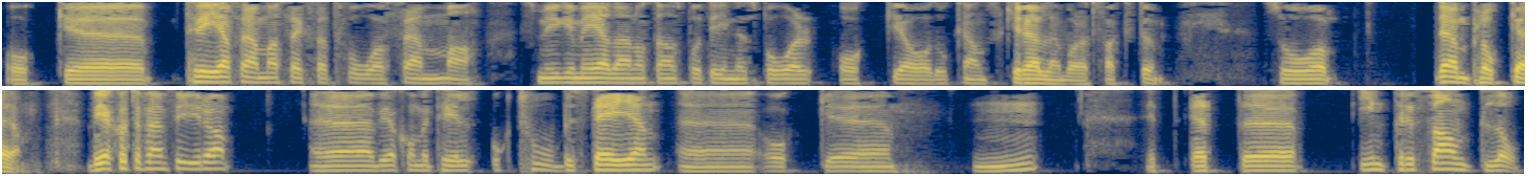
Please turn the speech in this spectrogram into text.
Och eh, trea, femma, sexa, tvåa, femma. Smyger med där någonstans på ett innespår och ja, då kan skrällen vara ett faktum. Så den plockar jag. V75 4. Eh, vi har kommit till oktoberstejen eh, och eh, mm, ett, ett eh, intressant lopp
